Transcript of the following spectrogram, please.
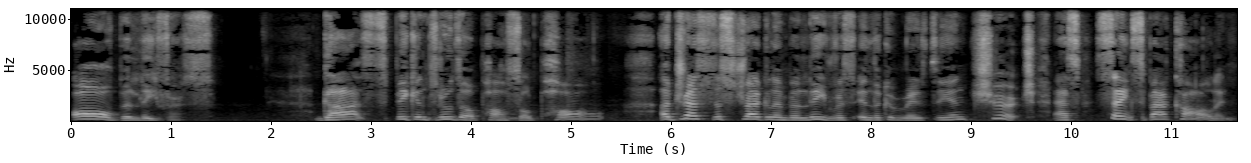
all believers. God, speaking through the Apostle Paul, addressed the struggling believers in the Corinthian church as saints by calling.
